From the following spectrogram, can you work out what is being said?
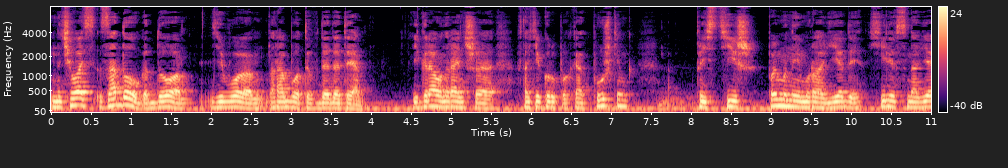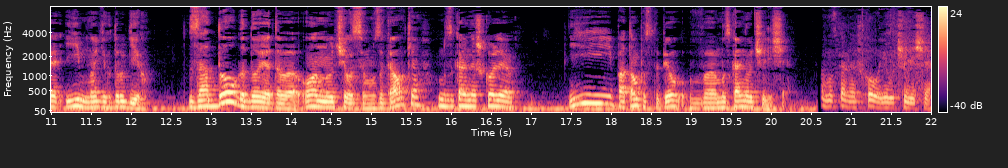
началась задолго до его работы в ДДТ. Играл он раньше в таких группах, как Пушкинг, Престиж, Пойманные муравьеды, Хилев сыновья и многих других. Задолго до этого он учился в музыкалке в музыкальной школе и потом поступил в музыкальное училище. Музыкальная школа и училище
